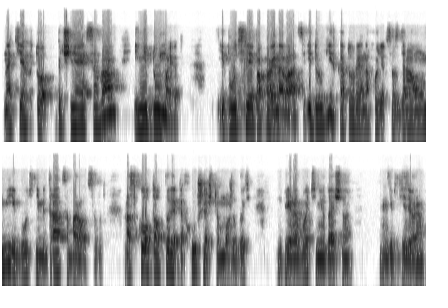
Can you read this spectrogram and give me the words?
на тех, кто подчиняется вам и не думает, и будут слепо повиноваться, и других, которые находятся в здравом уме и будут с ними драться, бороться. Вот раскол толпы – это худшее, что может быть при работе неудачного гипнотизера.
